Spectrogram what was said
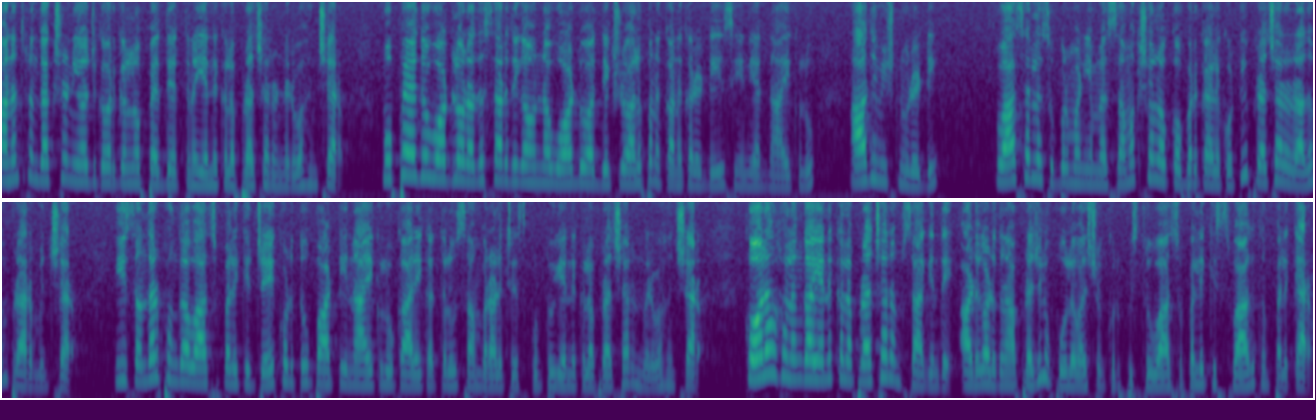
అనంతరం దక్షిణ నియోజకవర్గంలో పెద్ద ఎత్తున ఎన్నికల ప్రచారం నిర్వహించారు. ముప్పై ఐదో వార్డులో రథసారథిగా ఉన్న వార్డు అధ్యక్షుడు అలుపన కనకరెడ్డి సీనియర్ నాయకులు ఆది విష్ణురెడ్డి వాసర్ల సుబ్రహ్మణ్యంల సమక్షంలో కొబ్బరికాయలు కొట్టి ప్రచార రథం ప్రారంభించారు. ఈ సందర్భంగా వాసుపల్లికి జై కొడుతూ పార్టీ నాయకులు కార్యకర్తలు సంబరాలు చేసుకుంటూ ఎన్నికల ప్రచారం నిర్వహించారు. కోలాహలంగా ఎన్నికల ప్రచారం సాగింది. అడుగడుగునా ప్రజలు పూలవర్షం కురిపిస్తూ వాసుపల్లికి స్వాగతం పలికారు.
